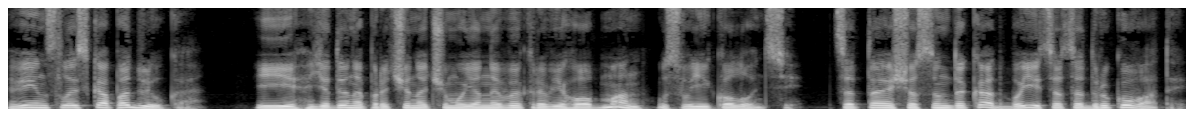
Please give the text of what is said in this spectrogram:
Він слизька падлюка. І єдина причина, чому я не викрив його обман у своїй колонці, це те, що синдикат боїться це друкувати.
